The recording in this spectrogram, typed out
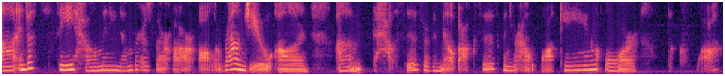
uh, and just to see how many numbers there are all around you on um, the houses or the mailboxes when you're out walking or the clock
